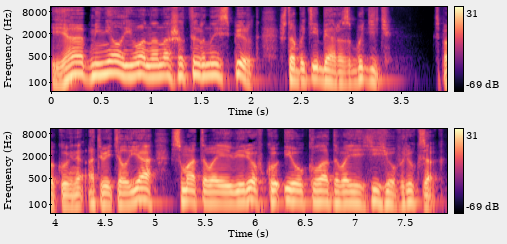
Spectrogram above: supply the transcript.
«Я обменял его на наш атырный спирт, чтобы тебя разбудить», спокойно ответил я, сматывая веревку и укладывая ее в рюкзак.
